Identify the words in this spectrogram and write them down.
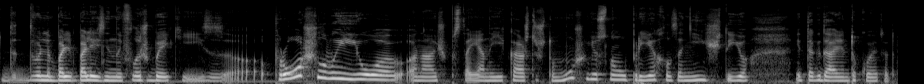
довольно болезненные флешбеки из э, прошлого ее, она еще постоянно ей кажется, что муж ее снова приехал, за ней ищет ее и так далее, он такой этот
